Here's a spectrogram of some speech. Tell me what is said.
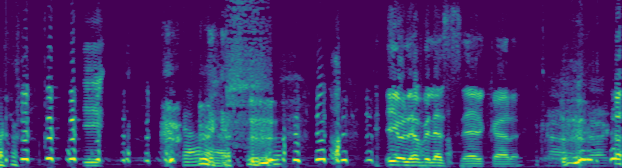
e, e eu levo ele a sério, cara. Caraca.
